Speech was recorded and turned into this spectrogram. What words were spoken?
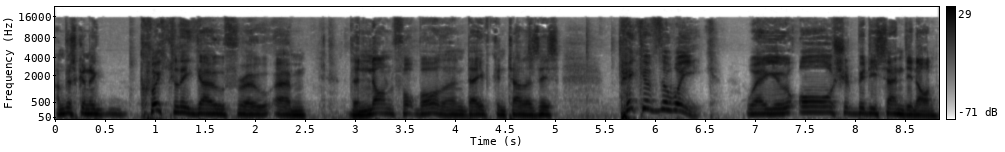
I'm just going to quickly go through um, the non football, and Dave can tell us his pick of the week where you all should be descending on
